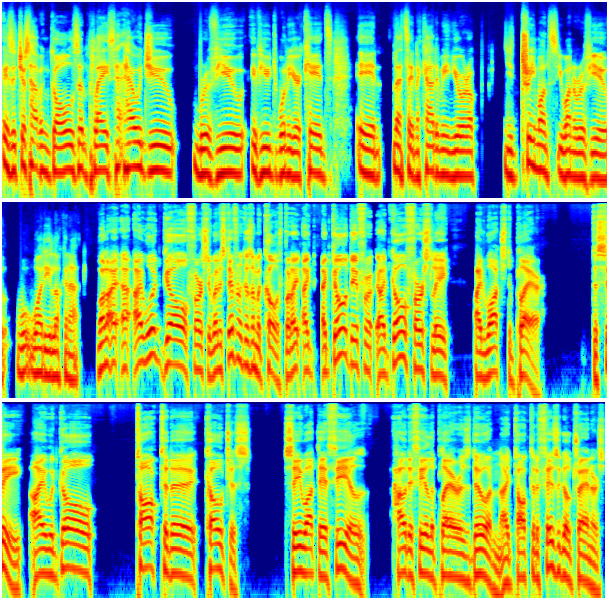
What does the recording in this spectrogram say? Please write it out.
is it just having goals in place? How would you review if you one of your kids in let's say an academy in Europe, you three months you want to review, w- what are you looking at? Well, I I would go firstly. Well, it's different because I'm a coach, but I I'd, I'd go different. I'd go firstly. I'd watch the player to see. I would go talk to the coaches, see what they feel, how they feel the player is doing. I'd talk to the physical trainers,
